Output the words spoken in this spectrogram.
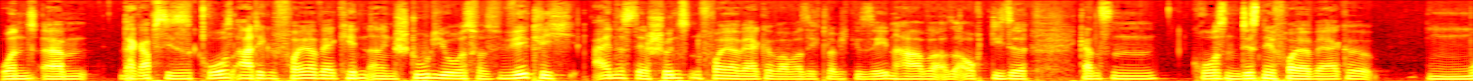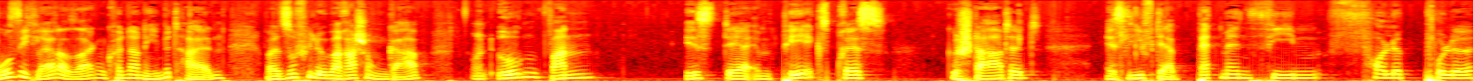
Und ähm, da gab es dieses großartige Feuerwerk hinten an den Studios, was wirklich eines der schönsten Feuerwerke war, was ich, glaube ich, gesehen habe. Also auch diese ganzen großen Disney-Feuerwerke, muss ich leider sagen, können da nicht mithalten, weil es so viele Überraschungen gab. Und irgendwann ist der MP-Express gestartet. Es lief der Batman-Theme, volle Pulle.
